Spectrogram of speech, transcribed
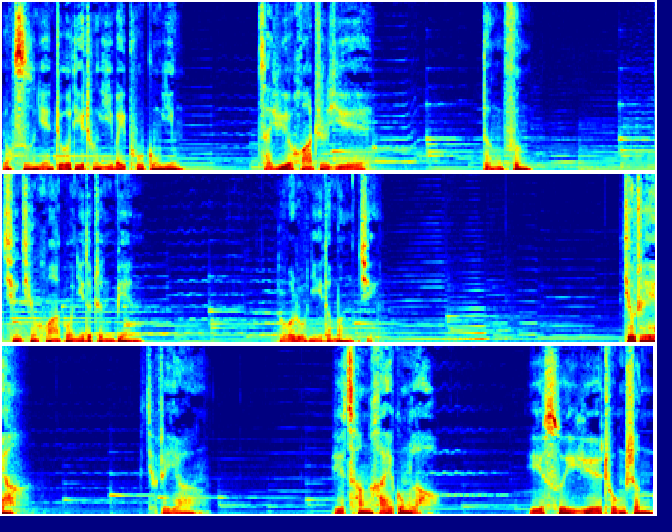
用思念折叠成一枚蒲公英，在月华之夜等风。轻轻划过你的枕边，落入你的梦境。就这样，就这样，与沧海共老，与岁月重生，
